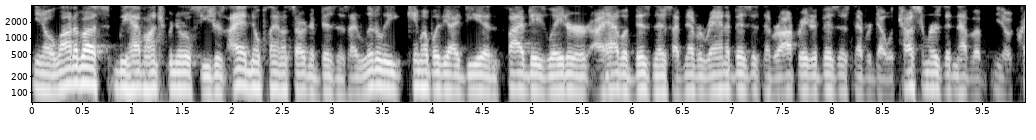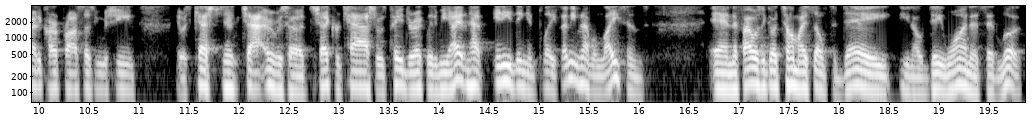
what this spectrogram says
you know, a lot of us we have entrepreneurial seizures. I had no plan on starting a business. I literally came up with the idea, and five days later, I have a business. I've never ran a business, never operated a business, never dealt with customers, didn't have a you know credit card processing machine. It was cash, chat. It was a check or cash. It was paid directly to me. I didn't have anything in place. I didn't even have a license. And if I was to go tell myself today, you know, day one, I said, look,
